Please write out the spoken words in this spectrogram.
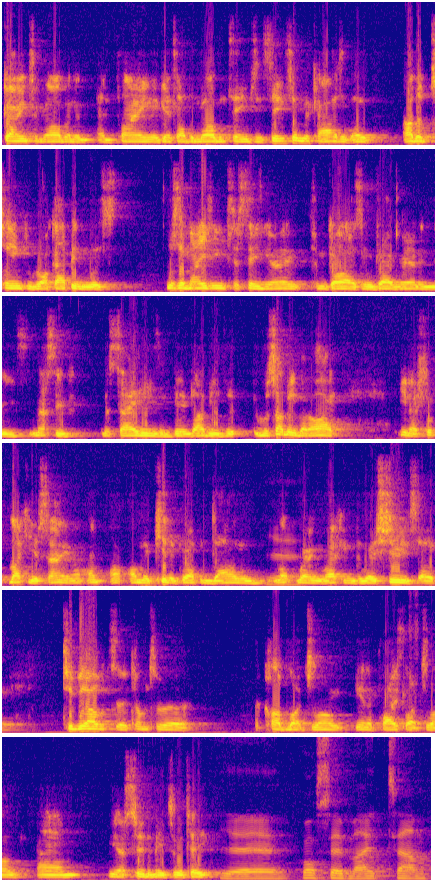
going to Melbourne and, and playing against other Melbourne teams and seeing some of the cars that they other teams would rock up in was was amazing to see. You know, some guys who were driving around in these massive Mercedes and BMWs. It was something that I, you know, like you're saying, I'm, I'm a kid that grew up in Darwin, yeah. not wearing liking to wear shoes. So to be able to come to a a club like Geelong in a place like Geelong, um, you know, suited me to a T. Yeah, well said, mate. Um,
